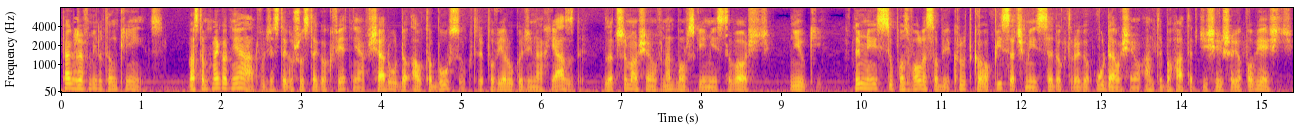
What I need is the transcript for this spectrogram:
także w Milton Keynes. Następnego dnia, 26 kwietnia, wsiadł do autobusu, który po wielu godzinach jazdy zatrzymał się w nadmorskiej miejscowości Newquay. Tym miejscu pozwolę sobie krótko opisać miejsce, do którego udał się antybohater dzisiejszej opowieści.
